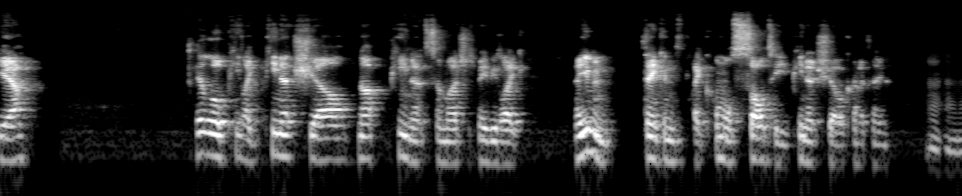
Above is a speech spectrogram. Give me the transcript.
Yeah. A little pe- like peanut shell, not peanut so much It's maybe like I even thinking like almost salty peanut shell kind of thing. Mm-hmm.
